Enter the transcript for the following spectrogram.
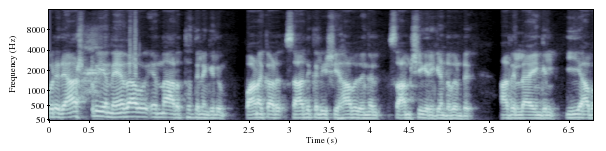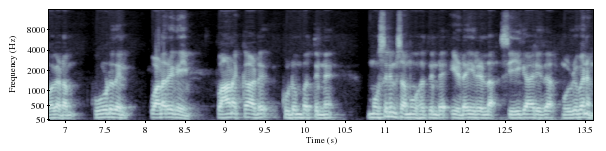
ഒരു രാഷ്ട്രീയ നേതാവ് എന്ന അർത്ഥത്തിലെങ്കിലും പാണക്കാട് സാദിഖ് അലി ഷിഹാബ് തങ്ങൾ സാംശീകരിക്കേണ്ടതുണ്ട്. അതില്ല എങ്കിൽ ഈ അപകടം കൂടുതൽ വളരുകയും പാണക്കാട് കുടുംബത്തിന് മുസ്ലിം സമൂഹത്തിന്റെ ഇടയിലുള്ള സ്വീകാര്യത മുഴുവനും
